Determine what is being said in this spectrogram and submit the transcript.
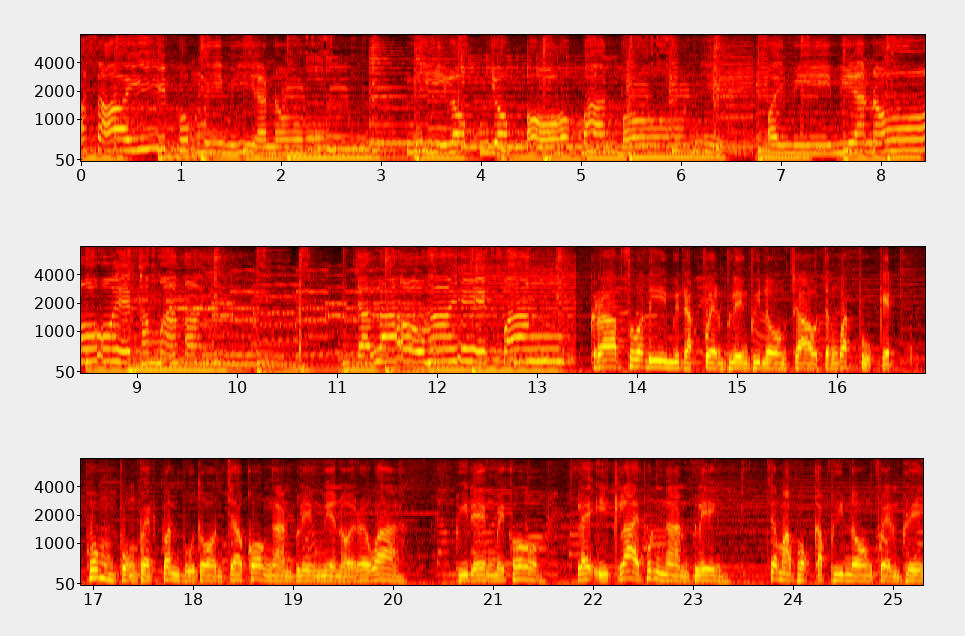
ว่าใสผมมีเมียน้อยนี่ลบยบออกบ้านบอยไปมีเมียน้อยทำไม จะเล่าให้ฟัง กราบสวัสดีมีรักแฟนเพลงพี่น้องชาวจังหวัดภูเก็ตผมพงเพชรวันผูทรเจ้าก็งงานเพลงเมียน้อยเรียว่า พี่แดงไม่ข้อและอีกหลายผลงานเพลง จะมาพบกับพี่น้องแฟนเพลง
